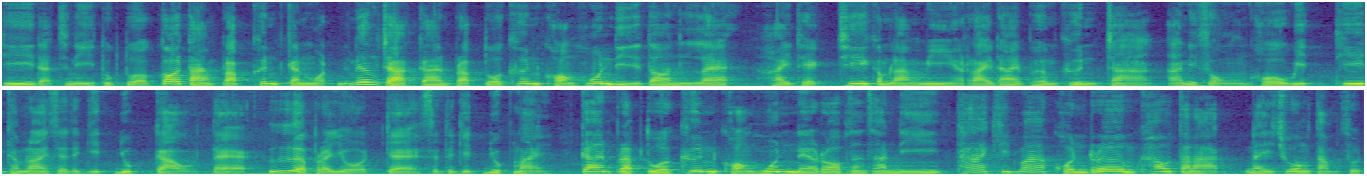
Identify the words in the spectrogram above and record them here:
ที่ดัชนีทุกตัวก็ต่างปรับขึ้นกันหมด เนื่องจากการปรับตัวขึ้นของหุ้นดิจิตอลและ ไฮเทคที่กำลังมีรายได้เพิ่มขึ้นจากอานิสงส์โควิด ที่ทำลายเศรษฐกิจยุคเก่า แต่เอื้อประโยชน์แก่เศรษฐกิจยุคใหม่ การปรับตัวขึ้นของหุ้นในรอบสั้นๆนี้ ถ้าคิดว่าคนเริ่มเข้าตลาดในช่วงต่ำสุด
